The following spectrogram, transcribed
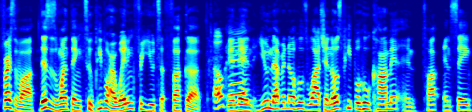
First of all, this is one thing too. People are waiting for you to fuck up. Okay. And then you never know who's watching. Those people who comment and talk and say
